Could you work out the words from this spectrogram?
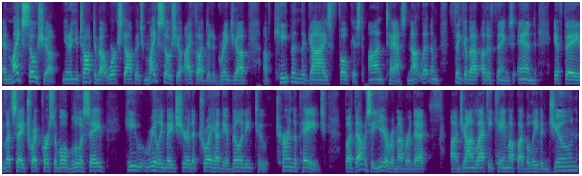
And Mike Scioscia, you know, you talked about work stoppage. Mike Scioscia, I thought, did a great job of keeping the guys focused on task, not letting them think about other things. And if they, let's say, Troy Percival blew a save, he really made sure that Troy had the ability to turn the page. But that was a year, remember, that uh, John Lackey came up, I believe, in June,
